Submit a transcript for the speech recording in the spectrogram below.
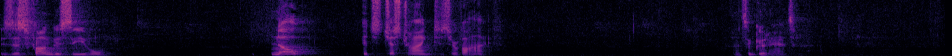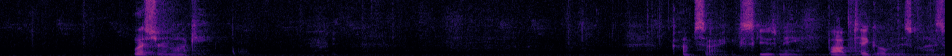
Is this fungus evil? No, it's just trying to survive. That's a good answer. Unless you're monkey. I'm sorry, excuse me. Bob, take over this class.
